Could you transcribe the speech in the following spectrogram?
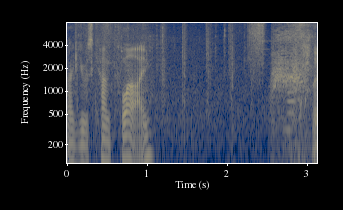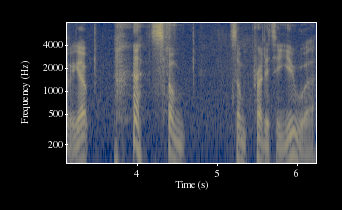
Jaguars can climb. There we go. some some predator you were.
